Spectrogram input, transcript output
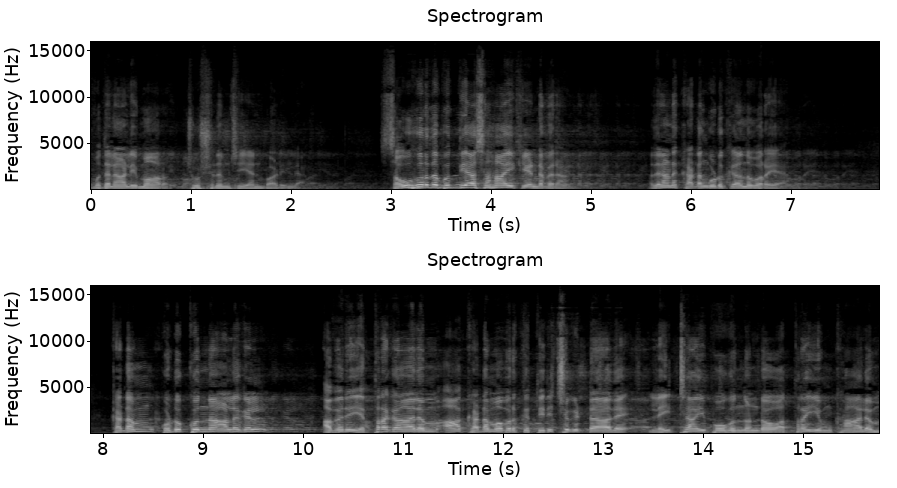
മുതലാളിമാർ ചൂഷണം ചെയ്യാൻ പാടില്ല. സൗഹൃദ ബുദ്ധിയ സഹായിക്കേണ്ടവരാണ്. അതിനാണ് കടം കൊടുക്കുക എന്ന് പറയാ. കടം കൊടുക്കുന്ന ആളുകൾ അവർ എത്ര കാലം ആ കടം അവർക്ക് തിരിച്ചു കിട്ടാതെ ലേറ്റായി പോകുന്നുണ്ടോ അത്രയും കാലം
